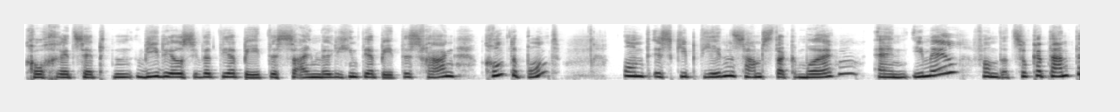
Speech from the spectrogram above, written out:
Kochrezepten, Videos über Diabetes, zu allen möglichen Diabetesfragen, kunterbunt. Und es gibt jeden Samstagmorgen ein E-Mail von der Zuckertante,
